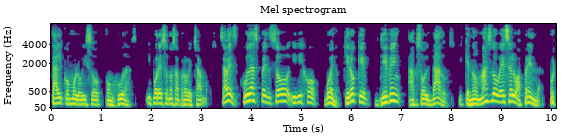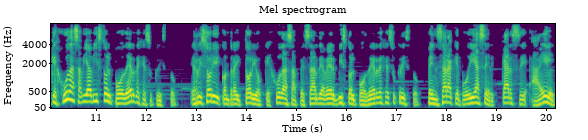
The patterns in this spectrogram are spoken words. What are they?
tal como lo hizo con Judas y por eso nos aprovechamos. ¿Sabes? Judas pensó y dijo, bueno, quiero que lleven a soldados y que nomás lo ve se lo aprenda, porque Judas había visto el poder de Jesucristo es risorio y contradictorio que Judas, a pesar de haber visto el poder de Jesucristo, pensara que podía acercarse a él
